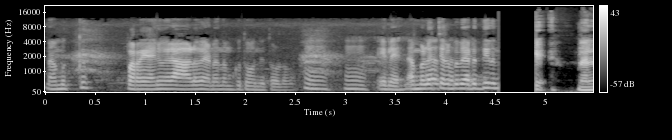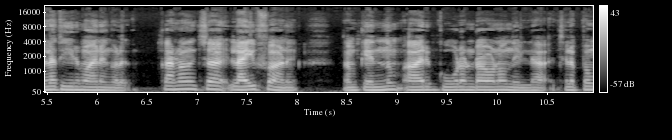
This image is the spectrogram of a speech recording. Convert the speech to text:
നമുക്ക് പറയാനും ഒരാൾ വേണം നമുക്ക് തോന്നി തുടങ്ങും. ഇല്ലേ? നമ്മൾ ചിലപ്പോൾ വെറുതെ ഇരുന്ന് നല്ല തീരുമാനങ്ങൾ കാരണം എന്ന് വെച്ചാൽ ലൈഫാണ് നമുക്ക് എന്നും ആരും കൂടെ ഉണ്ടാവണമെന്നില്ല ചിലപ്പം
